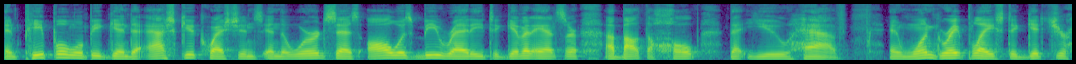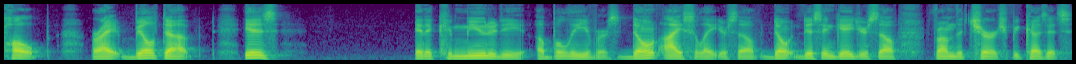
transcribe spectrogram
and people will begin to ask you questions and the word says always be ready to give an answer about the hope that you have. And one great place to get your hope right built up is in a community of believers. Don't isolate yourself. Don't disengage yourself from the church because it's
